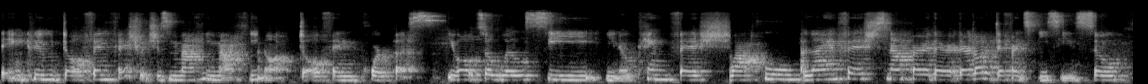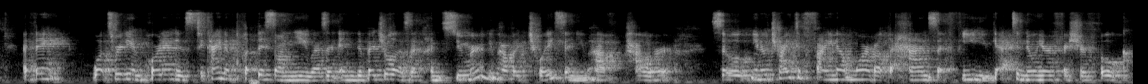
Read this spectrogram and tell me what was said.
They include dolphin fish, which is mahi mahi, not dolphin porpoise. You also will see, you know, kingfish, wahoo, lionfish, snapper. There, there are a lot of different species. So I think what's really important is to kind of put this on you as an individual, as a consumer. You have a choice and you have power. So, you know, try to find out more about the hands that feed you. Get to know your fisher folk.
